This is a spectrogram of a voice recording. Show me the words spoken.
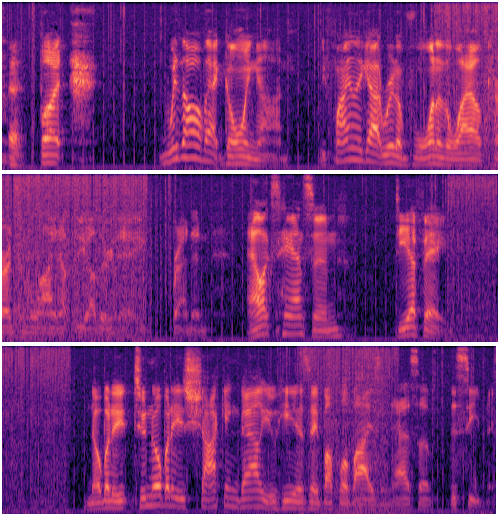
so, but with all that going on, we finally got rid of one of the wild cards in the lineup the other day, Brendan. Alen Hanson, DFA. Nobody to nobody's shocking value, he is a Buffalo Bison as of this evening.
